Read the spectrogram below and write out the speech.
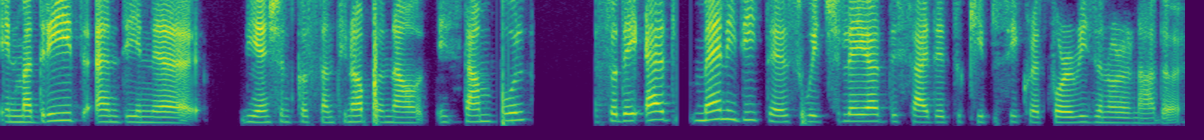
in Madrid and in uh, the ancient Constantinople, now Istanbul. So they add many details which Layard decided to keep secret for a reason or another.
